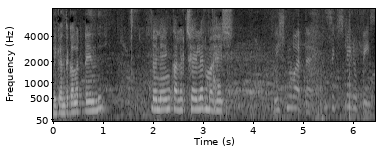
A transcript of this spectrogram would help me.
నీకెంత కలెక్ట్ అయింది? నేనేం కలెక్ట్ చేయలేదు మహేష్. విష్ణువర్ధన్ సిక్స్టీ రూపీస్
